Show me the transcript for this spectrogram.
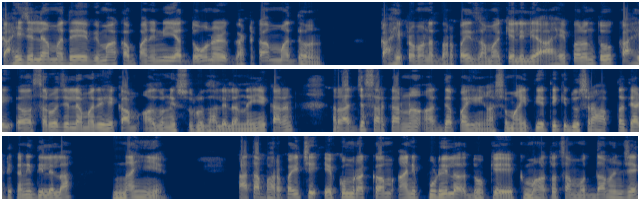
काही जिल्ह्यांमध्ये विमा कंपन्यांनी या दोन घटकांमधून काही प्रमाणात भरपाई जमा केलेली आहे परंतु काही सर्व जिल्ह्यामध्ये हे काम अजूनही सुरू झालेलं नाहीये कारण राज्य सरकारनं अद्यापही अशी माहिती येते की दुसरा हप्ता त्या ठिकाणी दिलेला नाहीये. आता भरपाईची एकूण रक्कम आणि पुढील धोके. एक महत्त्वाचा मुद्दा म्हणजे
